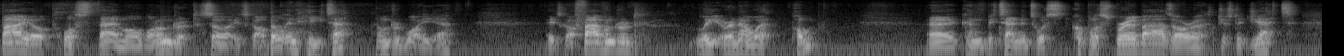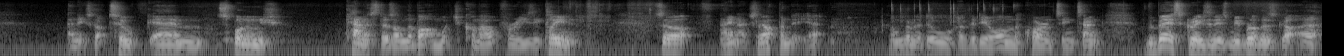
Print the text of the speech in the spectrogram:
Bio Plus Thermo 100. So it's got a built-in heater, 100 watt a year. It's got 500 litre an hour pump. Uh, can be turned into a couple of spray bars or a, just a jet. And it's got two um, sponge canisters on the bottom which come out for easy cleaning. So I ain't actually opened it yet. I'm going to do a video on the quarantine tank. The basic reason is my brother's got a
